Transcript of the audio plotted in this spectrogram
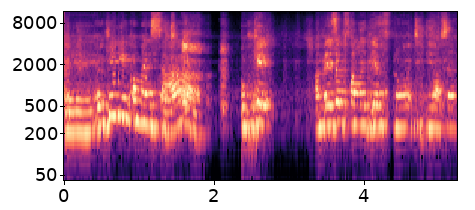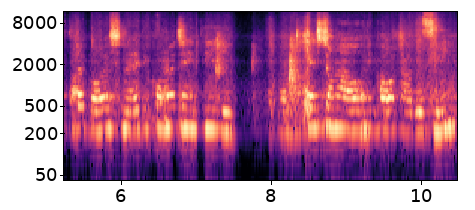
É, eu queria começar porque a mesa fala de afronte, de um certo deboche, né, de como a gente questiona a ordem colocada assim.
